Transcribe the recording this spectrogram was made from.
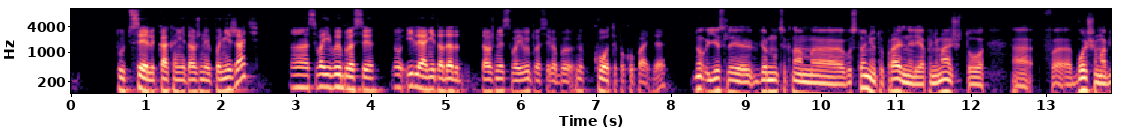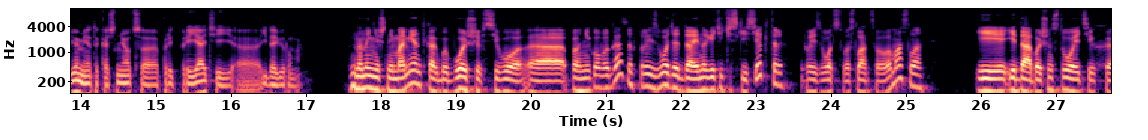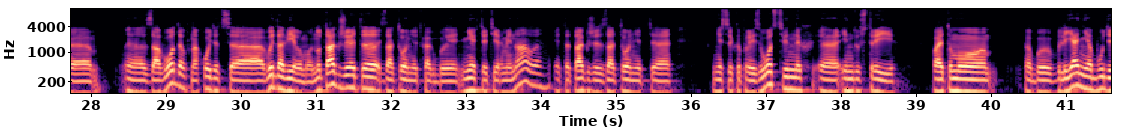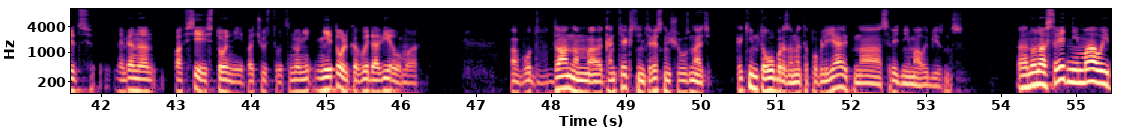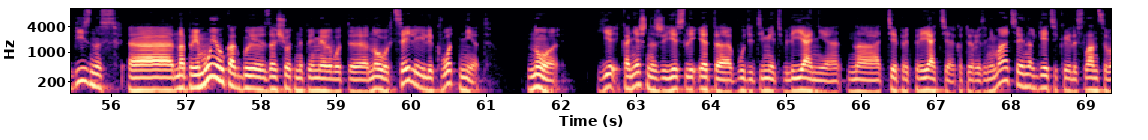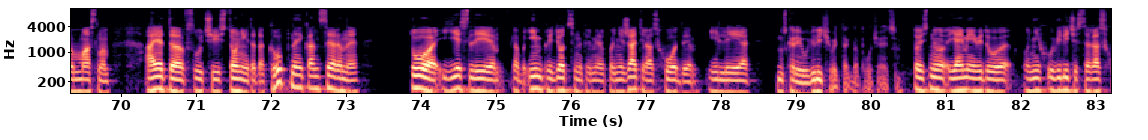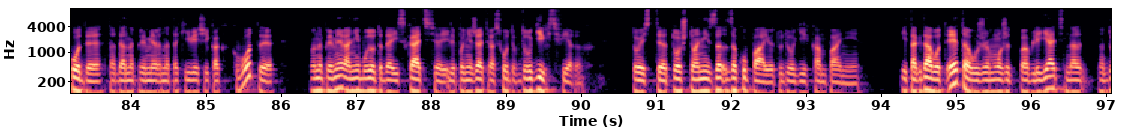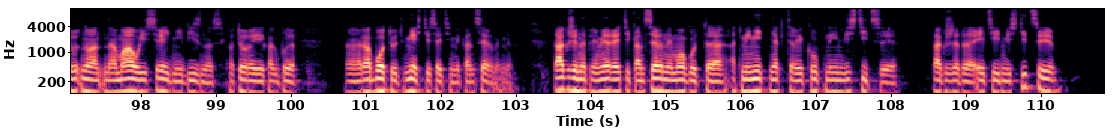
ту цель, как они должны понижать э, свои выбросы, ну, или они тогда должны свои выбросы, как бы, ну, квоты покупать, да? Ну, если вернуться к нам э, в Эстонию, то правильно ли я понимаю, что э, в большем объеме это коснется предприятий э, Идавирума? На нынешний момент как бы больше всего э, парниковых газов производят да, энергетический сектор, производство сланцевого масла. И, и да, большинство этих э, заводов находятся в Идавирума. Но также это затронет как бы нефтетерминалы, это также затронет несколько производственных э, индустрий, поэтому как бы влияние будет, наверное, по всей Эстонии почувствоваться, но не, не только в Идавирума. А вот в данном э, контексте интересно еще узнать, каким-то образом это повлияет на средний и малый бизнес? Э, ну, на средний и малый бизнес э, напрямую, как бы за счет, например, вот э, новых целей или квот нет. Но Конечно же, если это будет иметь влияние на те предприятия, которые занимаются энергетикой или сланцевым маслом, а это в случае Эстонии тогда крупные концерны, то если как бы, им придется, например, понижать расходы или ну, скорее увеличивать тогда получается. То есть, ну, я имею в виду, у них увеличатся расходы тогда, например, на такие вещи, как квоты, но, например, они будут тогда искать или понижать расходы в других сферах то есть э, то, что они за закупают у других компаний. И тогда вот это уже может повлиять на, на, на малый и средний бизнес, которые как бы э, работают вместе с этими концернами. Также, например, эти концерны могут э, отменить некоторые крупные инвестиции. Также да, эти инвестиции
